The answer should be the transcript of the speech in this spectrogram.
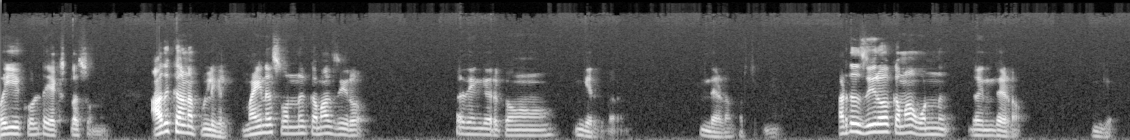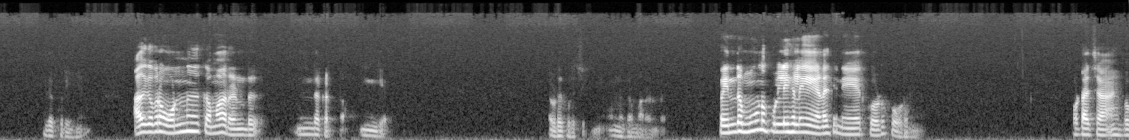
Y equal to X plus ஒன்று அதுக்கான புள்ளிகள். மைனஸ் ஒன்று கமா ஜீரோ அது எங்கே இருக்கும்? இங்கே இருக்கு பாருங்கள் இந்த இடம் குறிச்சிக்கோங்க அடுத்தது ஜீரோ கமா ஒன்று இந்த இடம். இங்கே. இதை குறிங்க அதுக்கப்புறம் ஒன்று கமா ரெண்டு இந்த கட்டம். இங்கே. அப்படி குறிச்சிக்கோங்க ஒன்று கமா ரெண்டு. இப்போ இந்த மூணு புள்ளிகளையும் இணைச்சி நேர்கோடு போடுங்க. போட்டாச்சா? இப்போ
